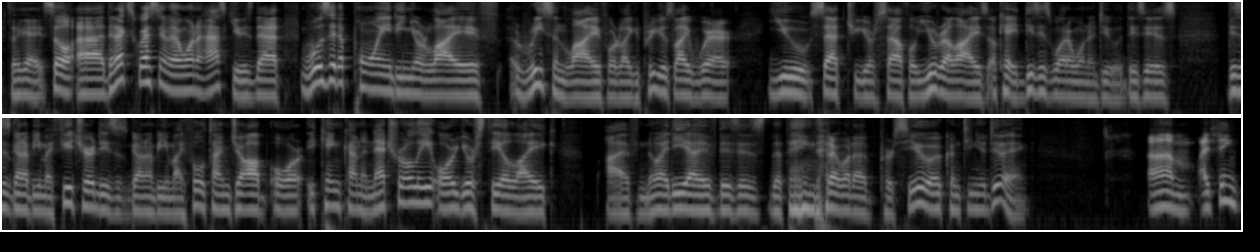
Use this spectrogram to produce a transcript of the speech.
it's okay. So uh, the next question I want to ask you is that was it a point in your life, recent life, or like a previous life, where you said to yourself or you realize, okay, this is what I want to do. This is this is gonna be my future. This is gonna be my full time job, or it came kind of naturally, or you're still like I have no idea if this is the thing that I want to pursue or continue doing. Um, I think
